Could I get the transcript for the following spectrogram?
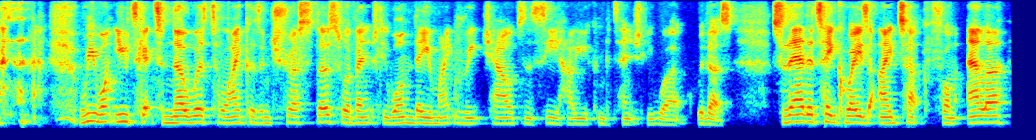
we want you to get to know us, to like us, and trust us. So eventually, one day, you might reach out and see how you can potentially work with us. So, they're the takeaways I took from Ella.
